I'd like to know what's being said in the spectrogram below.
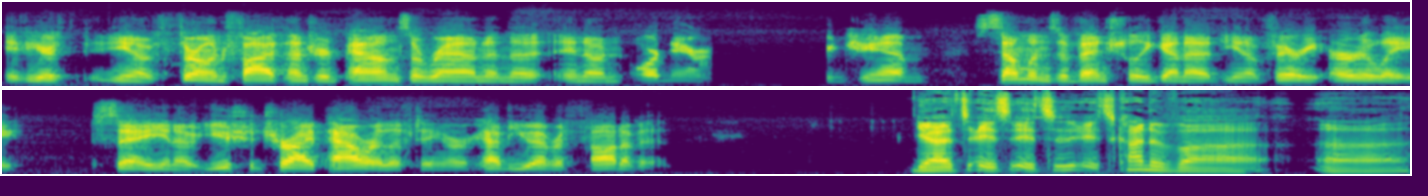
if you're you know throwing 500 pounds around in the in an ordinary gym, someone's eventually gonna you know very early say you know you should try powerlifting or have you ever thought of it? Yeah, it's it's it's it's kind of uh uh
